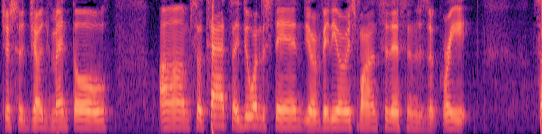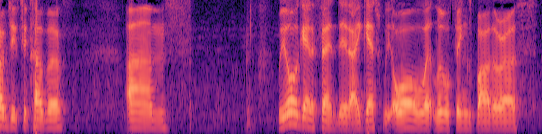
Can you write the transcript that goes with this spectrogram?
just are judgmental. Um, so, Tats, I do understand your video response to this, and this is a great subject to cover. Um, we all get offended. I guess we all let little things bother us.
